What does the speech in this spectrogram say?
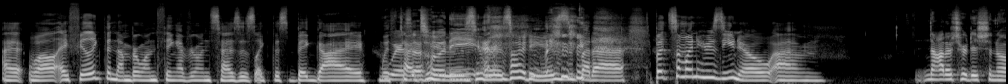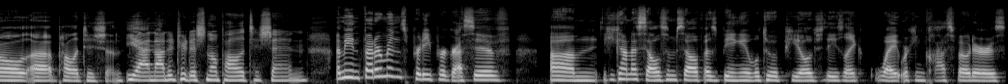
I, well, I feel like the number one thing everyone says is like this big guy with tattoos who wears hoodies, but uh, but someone who's you know, um, Not a traditional uh, politician. yeah, not a traditional politician. I mean, Fetterman's pretty progressive. Um, he kind of sells himself as being able to appeal to these like white working class voters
